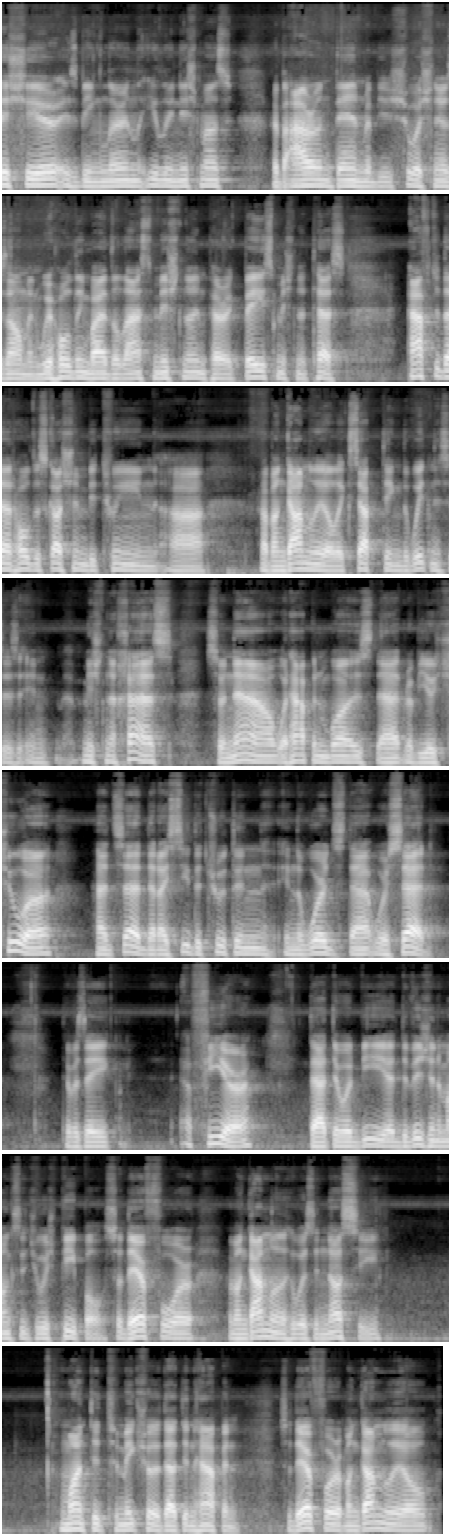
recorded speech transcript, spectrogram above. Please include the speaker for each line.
Speaker 1: This year is being learned Ilu Nishmas Reb Aaron ben Reb Yeshua Shner Zalman. We're holding by the last Mishnah in Perek Beis, Mishnah Tes. After that whole discussion between uh, Rabban Gamliel accepting the witnesses in Mishnah Ches, so now what happened was that Rabbi Yeshua had said that I see the truth in, in the words that were said. There was a, a fear that there would be a division amongst the Jewish people. So therefore, Rabban Gamliel, who was a Nasi, wanted to make sure that that didn't happen. So therefore, Rabban Gamliel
